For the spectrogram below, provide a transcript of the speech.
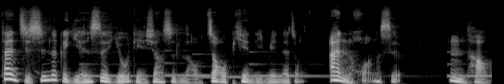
但只是那个颜色有点像是老照片里面那种暗黄色。嗯，好，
